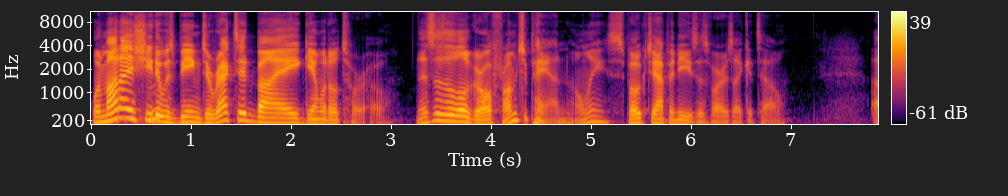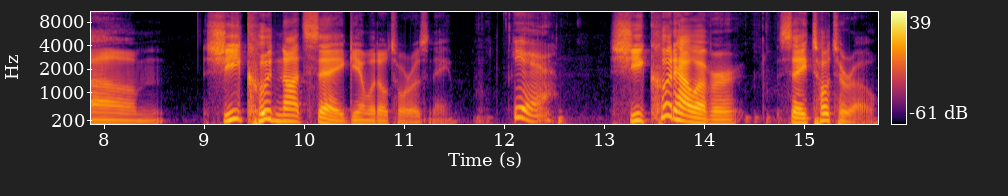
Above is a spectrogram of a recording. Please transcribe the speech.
When Mana Ashida was being directed by Guillermo del Toro, this is a little girl from Japan, only spoke Japanese as far as I could tell. Um, she could not say Guillermo del Toro's name. Yeah. She could, however, say Totoro,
